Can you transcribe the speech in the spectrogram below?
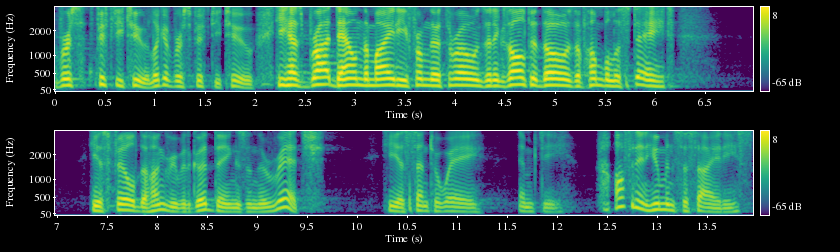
Verse 52, look at verse 52. He has brought down the mighty from their thrones and exalted those of humble estate. He has filled the hungry with good things, and the rich he has sent away empty. Often in human societies,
